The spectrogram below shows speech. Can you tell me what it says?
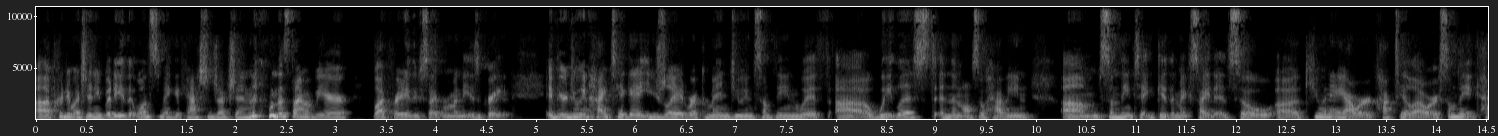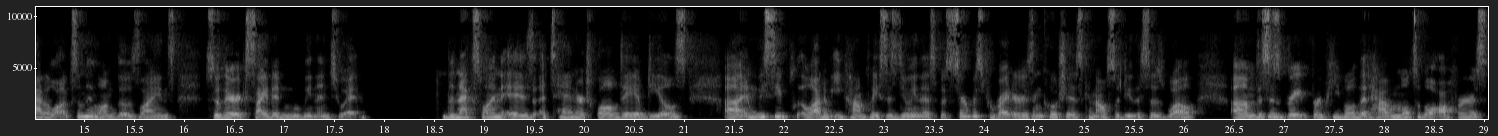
uh, pretty much anybody that wants to make a cash injection this time of year. Black Friday through Cyber Monday is great. If you're doing high ticket, usually I'd recommend doing something with uh, a wait list and then also having um, something to get them excited. So uh, Q and A hour, cocktail hour, something at catalog, something along those lines, so they're excited moving into it. The next one is a 10 or 12 day of deals. Uh, and we see a lot of e-com places doing this, but service providers and coaches can also do this as well. Um, this is great for people that have multiple offers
